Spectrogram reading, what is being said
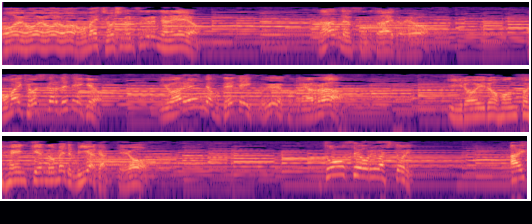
おいおいおいおい、お前調子乗りすぎるんじゃねえよ。なんだよ、その態度よ。お前教室から出ていけよ。言われんでも出ていくよ、この野郎。いろいろほんと偏見の目で見やがってよ。どうせ俺は一人。あいつ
